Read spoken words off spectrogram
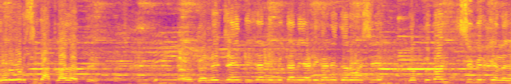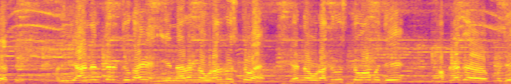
दरवर्षी घातला जाते गणेश जयंतीच्या निमित्ताने या ठिकाणी दरवर्षी रक्तदान शिबिर केलं जाते. आणि यानंतर जो काय येणारा नवरात्र उत्सव आहे या नवरात्र उत्सवामध्ये आपल्या म्हणजे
